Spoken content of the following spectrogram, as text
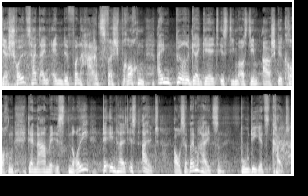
Der Scholz hat ein Ende von Harz versprochen. Ein Bürgergeld ist ihm aus dem Arsch gekrochen. Der Name ist neu, der Inhalt ist alt. Außer beim Heizen. Bude jetzt kalt.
